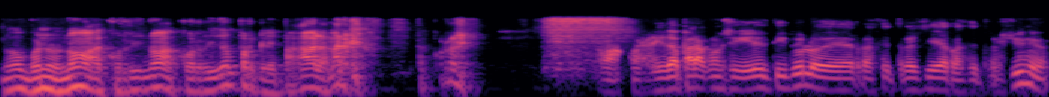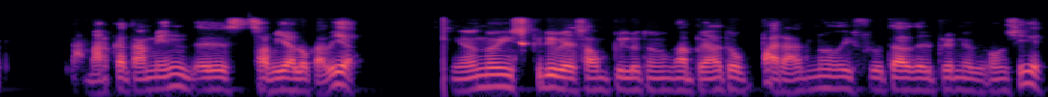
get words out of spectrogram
No, bueno, no, ha corrido, no, ha corrido porque le pagaba la marca para correr. ha corrido para conseguir el título de RC3 y RC3 Junior. La marca también eh, sabía lo que había. Si no, no inscribes a un piloto en un campeonato para no disfrutar del premio que consigue.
